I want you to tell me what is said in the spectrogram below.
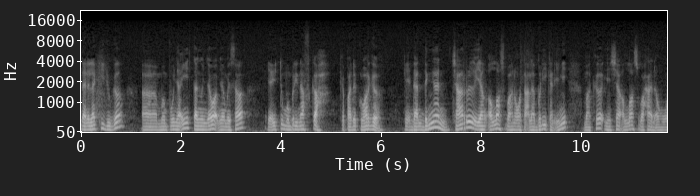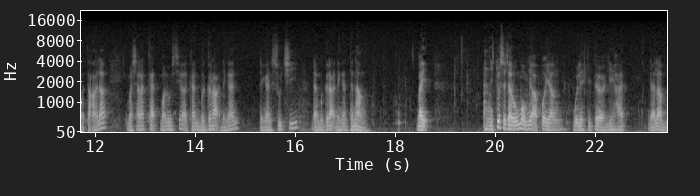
dan lelaki juga uh, mempunyai tanggungjawab yang besar iaitu memberi nafkah kepada keluarga okay? dan dengan cara yang Allah Subhanahu Wa Taala berikan ini maka insya-Allah Subhanahu Wa Taala masyarakat manusia akan bergerak dengan dengan suci dan bergerak dengan tenang. Baik. Itu secara umumnya apa yang boleh kita lihat dalam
